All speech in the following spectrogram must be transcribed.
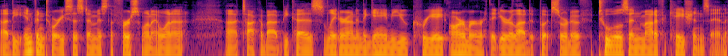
Uh, the inventory system is the first one I want to uh, talk about because later on in the game you create armor that you're allowed to put sort of tools and modifications in.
